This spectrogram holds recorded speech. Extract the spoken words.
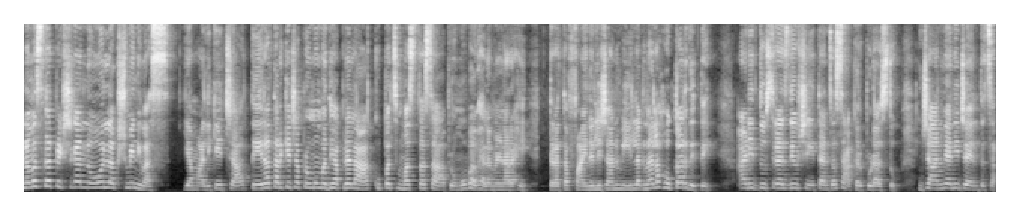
नमस्कार प्रेक्षकांनो लक्ष्मी निवास. या मालिकेच्या तेरा तारखेच्या प्रोमोमध्ये आपल्याला खूपच मस्त असा प्रोमो बघायला मिळणार आहे. तर आता फायनली जान्हवी लग्नाला होकार देते आणि दुसऱ्याच दिवशी त्यांचा साखरपुडा असतो जान्हवी आणि जयंतचा.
